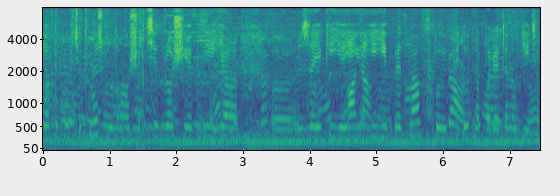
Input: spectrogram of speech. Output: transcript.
Я купив цю книжку, тому що ці гроші, які я е, за які я її, придбав, підуть на порятунок дітям.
